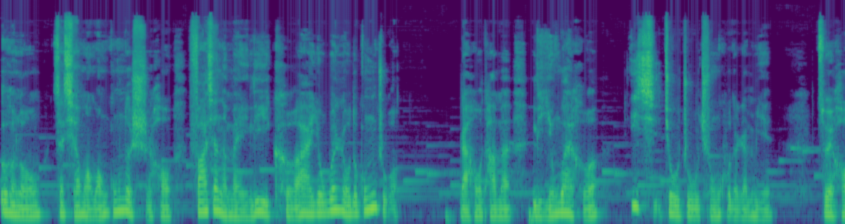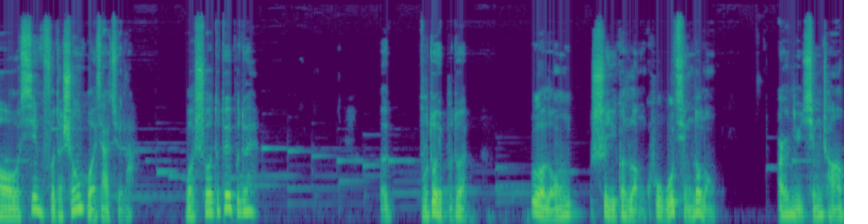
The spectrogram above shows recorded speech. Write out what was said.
恶龙在前往王宫的时候，发现了美丽、可爱又温柔的公主，然后他们里应外合。一起救助穷苦的人民，最后幸福的生活下去了。我说的对不对？呃，不对，不对。恶龙是一个冷酷无情的龙，儿女情长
